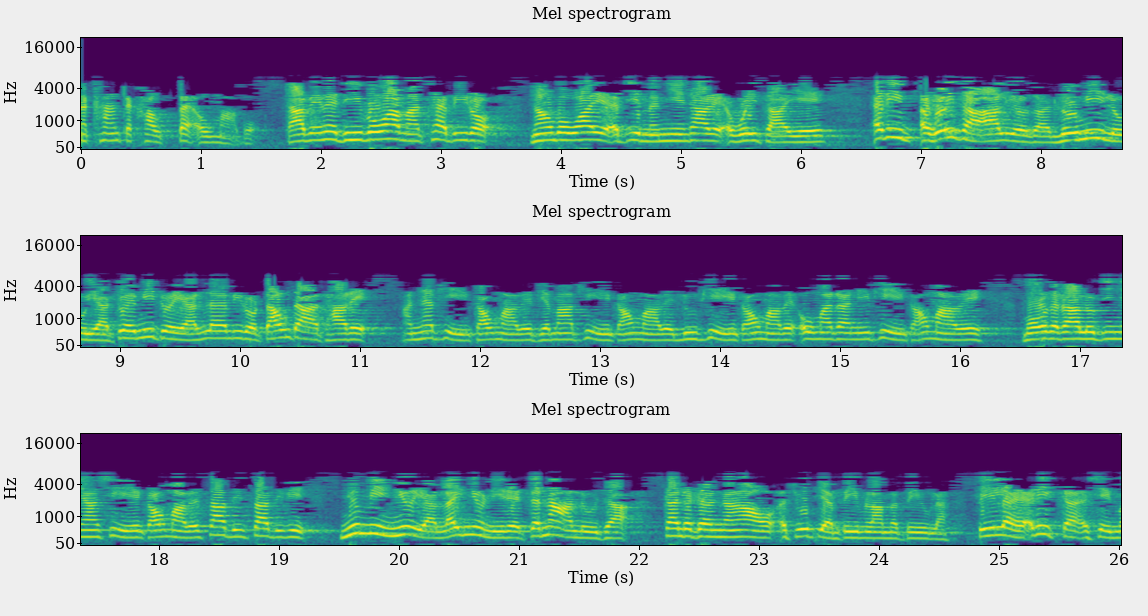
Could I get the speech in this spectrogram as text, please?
ှခမ်းတစ်ခေါက်တက်အောင်မှာပေါ့ဒါပေမဲ့ဒီဘဝမှာထပ်ပြီးတော့နောင်ဘဝရဲ့အပြစ်မမြင်ထားတဲ့အဝိဇ္ဇာရဲ့အဲ့ဒီအဝိဇ္ဇာအားလျော်ဆိုတာလူမိလိုရတွေ့မိတွေ့ရလှမ်းပြီးတော့တောင်းတထားတဲ့အနတ်ဖြစ်ရင်ကောင်းပါပဲဗြဟ္မာဖြစ်ရင်ကောင်းပါပဲလူဖြစ်ရင်ကောင်းပါပဲအိုမာတာနေဖြစ်ရင်ကောင်းပါပဲမောဒရာလိုပညာရှိရင်ကောင်းပါပဲစသည်စသည်ဖြင့်ညွတ်မိညွတ်ရလိုက်ညွတ်နေတဲ့တဏှအလိုကြ ကံတကံကံအောင်အကျိုးပြန်ပေးမလားမပေးဘူးလားပေးလိုက်အဲ့ဒီကံအချိန်မ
